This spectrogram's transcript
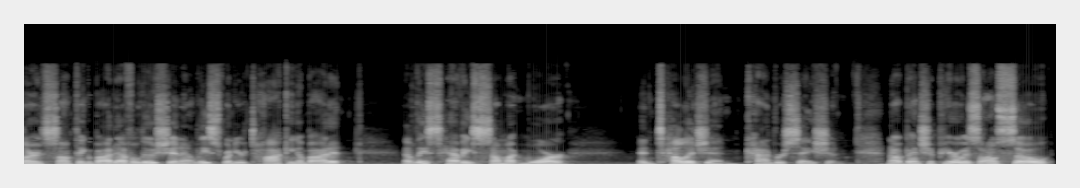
learn something about evolution. At least when you're talking about it, at least have a somewhat more intelligent conversation. Now, Ben Shapiro has also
